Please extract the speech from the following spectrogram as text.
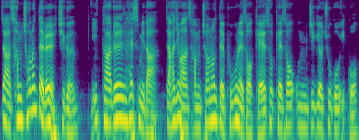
자, 3,000원대를 지금 이탈을 했습니다. 자, 하지만 3,000원대 부분에서 계속해서 움직여 주고 있고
